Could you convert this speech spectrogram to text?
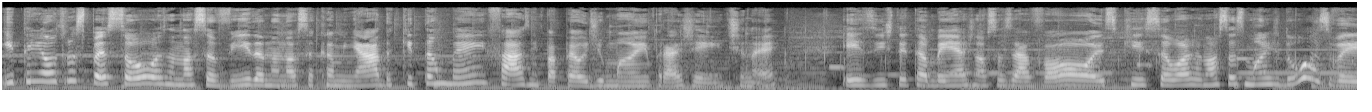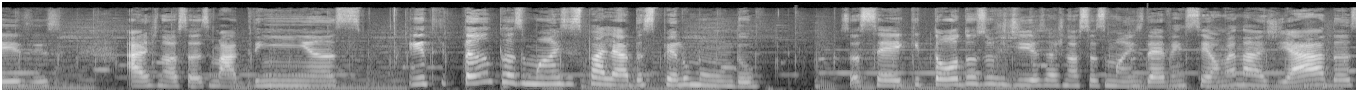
E tem outras pessoas na nossa vida, na nossa caminhada, que também fazem papel de mãe pra gente, né? Existem também as nossas avós, que são as nossas mães duas vezes, as nossas madrinhas, entre tantas mães espalhadas pelo mundo. Só sei que todos os dias as nossas mães devem ser homenageadas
